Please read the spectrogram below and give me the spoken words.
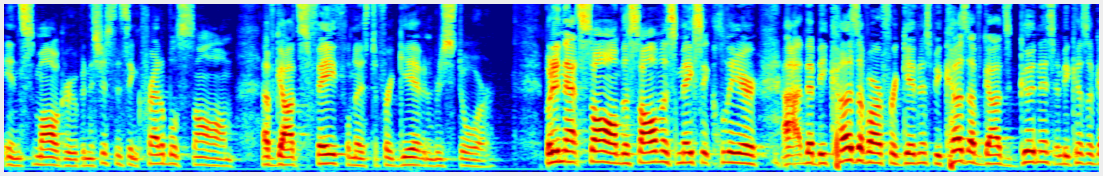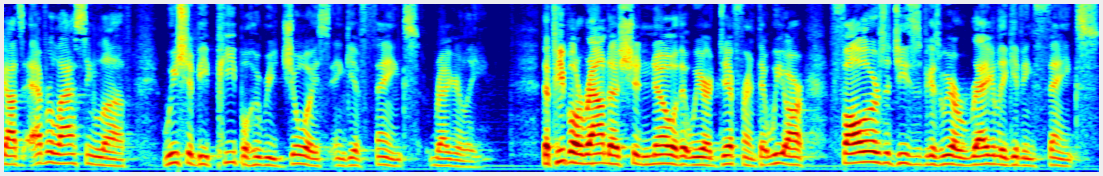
in small group, and it's just this incredible psalm of God's faithfulness to forgive and restore. But in that psalm, the psalmist makes it clear uh, that because of our forgiveness, because of God's goodness, and because of God's everlasting love, we should be people who rejoice and give thanks regularly. The people around us should know that we are different, that we are followers of Jesus because we are regularly giving thanks,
